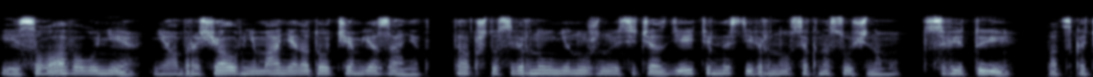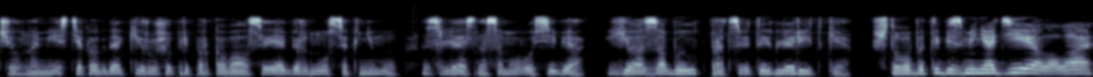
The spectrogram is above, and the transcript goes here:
И, слава луне, не обращал внимания на то, чем я занят так что свернул ненужную сейчас деятельность и вернулся к насущному. «Цветы!» Подскочил на месте, когда Кир уже припарковался и обернулся к нему, злясь на самого себя. «Я забыл про цветы для Ритки». «Что бы ты без меня делала?»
